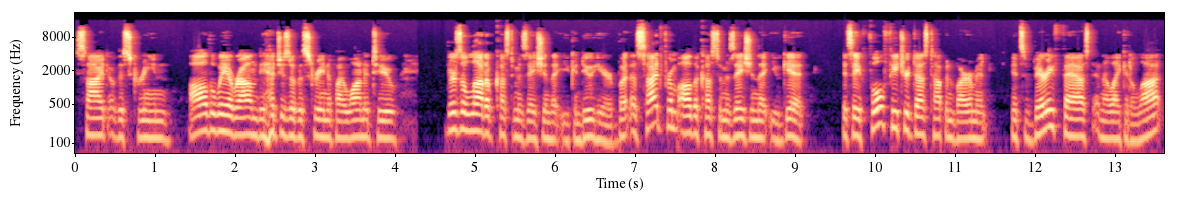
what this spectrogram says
side of the screen, all the way around the edges of the screen if I wanted to. There's a lot of customization that you can do here, but aside from all the customization that you get, it's a full-featured desktop environment. It's very fast and I like it a lot.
